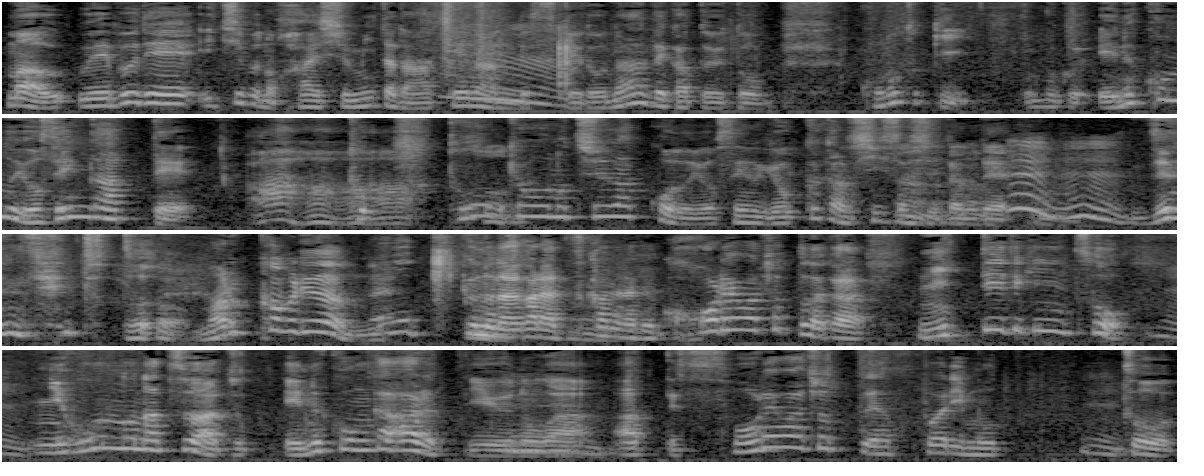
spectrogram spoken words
まあウェブで一部の配信を見ただけなんですけど、なんでかというとこの時僕 N コンの予選があってとああああ東京の中学校の予選を4日間審査していたので、うんうん。全然ちょっと丸かぶりだよね。大きくの流れはつかめなくて、これはちょっとだから日程的にそううん。日本の夏はちょっと N コンがあるっていうのがあって、それはちょっとやっぱりもううんそう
